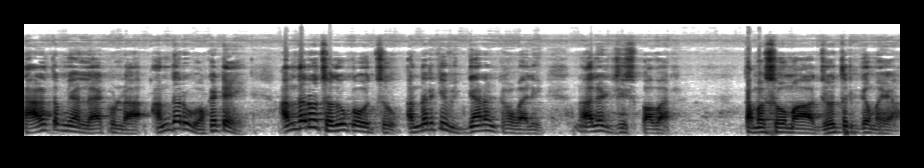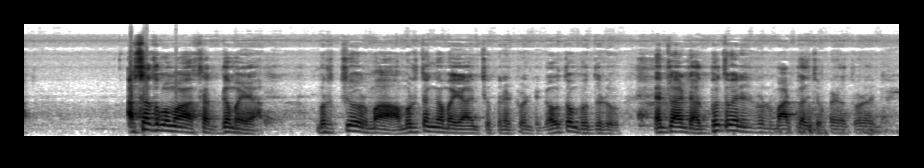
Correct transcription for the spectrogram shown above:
తారతమ్యాలు లేకుండా అందరూ ఒకటే. అందరూ చదువుకోవచ్చు. అందరికీ విజ్ఞానం కావాలి. నాలెడ్జ్ ఈజ్ పవర్ తమసోమా జ్యోతిర్గమయ. అసతోమా సద్గమయ. మృత్యుర్మా అమృతంగమయ అని చెప్పినటువంటి గౌతమ బుద్ధుడు ఎట్లాంటి అద్భుతమైనటువంటి మాటలు చెప్పాడో చూడండి.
